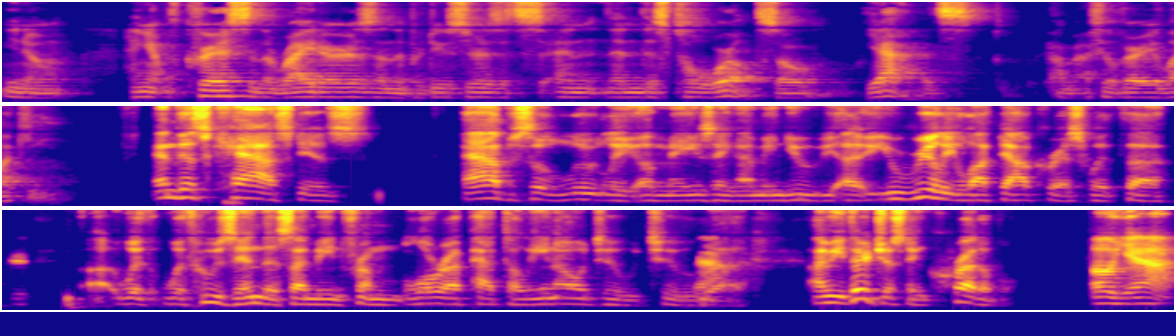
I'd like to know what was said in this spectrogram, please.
you know, hang out with Chris and the writers and the producers. It's and and this whole world. So, yeah, it's I feel very lucky. And this cast is absolutely amazing. I mean, you uh, you really lucked out, Chris, with uh, uh, with with who's in this. I mean, from Laura Patalano to to, yeah. uh, I mean, they're just incredible. Oh yeah,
